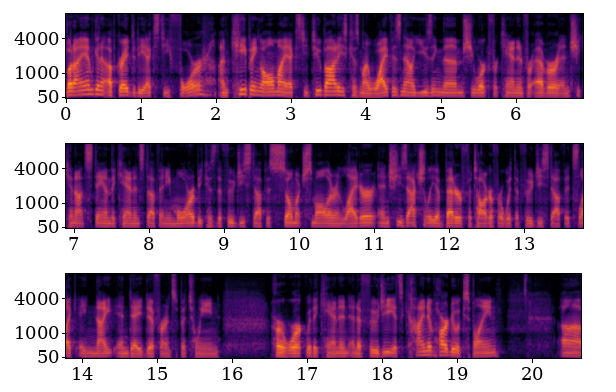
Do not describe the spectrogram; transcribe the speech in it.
But I am going to upgrade to the X-T4. I'm keeping all my X-T2 bodies because my wife is now using them. She worked for Canon forever and she cannot stand the Canon stuff anymore because the Fuji stuff is so much smaller and lighter. And she's actually a better photographer with the Fuji stuff. It's like a night and day difference between her work with a Canon and a Fuji. It's kind of hard to explain, uh,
